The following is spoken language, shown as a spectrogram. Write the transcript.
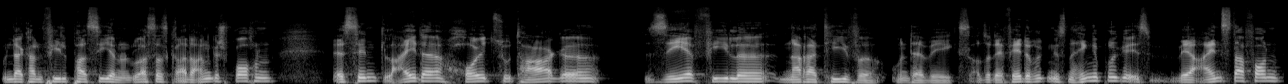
und da kann viel passieren. Und du hast das gerade angesprochen. Es sind leider heutzutage sehr viele Narrative unterwegs. Also der Pferderücken ist eine Hängebrücke, ist wäre eins davon.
